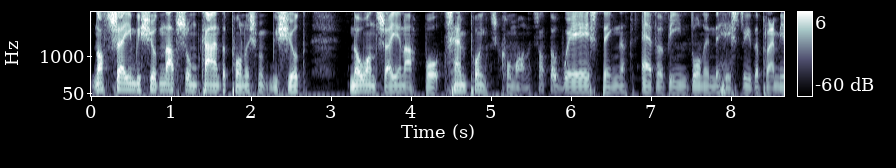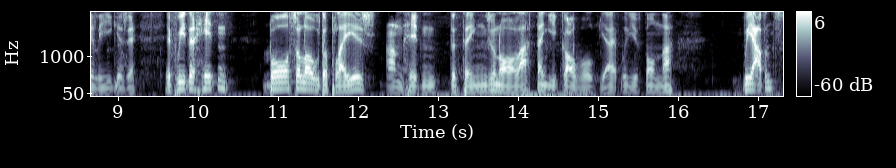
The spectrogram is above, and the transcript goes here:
not saying we shouldn't have some kind of punishment, we should. No one's saying that, but 10 points, come on. It's not the worst thing that's ever been done in the history of the Premier League, is it? If we'd have hidden, bought a load of players and hidden the things and all that, then you go, well, yeah, well, you've done that. We haven't.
